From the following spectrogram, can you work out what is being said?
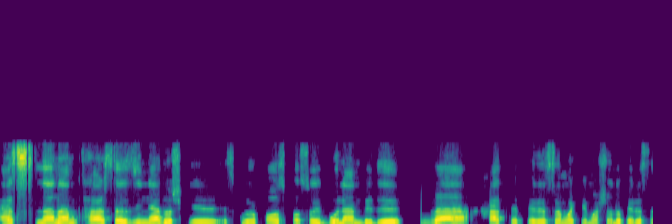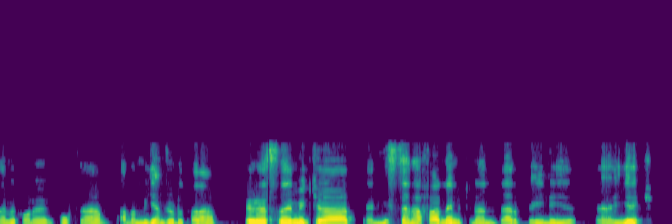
اصلا هم ترس از این نداشت که اسکور پاس پاسای بلند بده و خط پرس ما که ماشاءالله پرس نمی‌کنه گفتم الان میگم جلوترم. پرس نمی‌کرد یعنی سه نفر نمی‌تونن در بین یک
